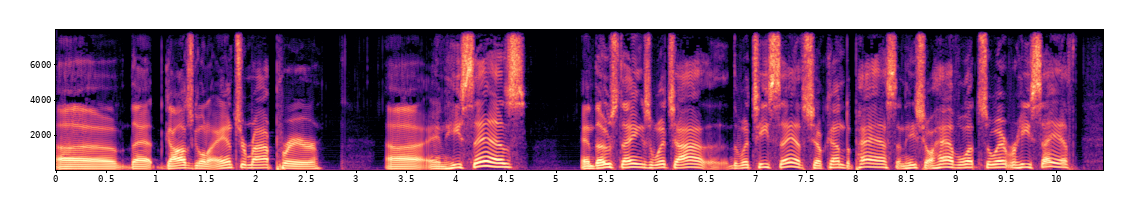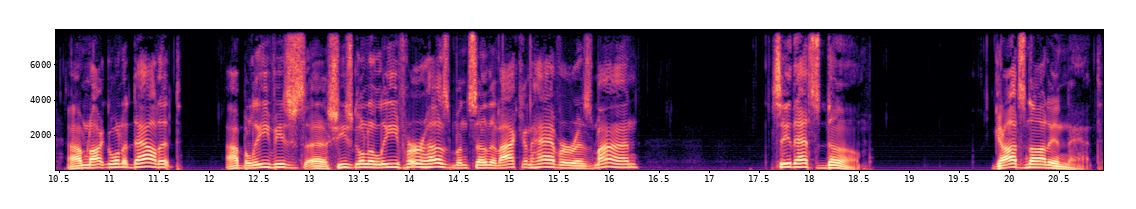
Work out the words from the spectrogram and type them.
uh, that God's going to answer my prayer. Uh, and He says, and those things which I which He saith shall come to pass, and He shall have whatsoever He saith. I'm not going to doubt it. I believe he's uh, she's going to leave her husband so that I can have her as mine. See, that's dumb. God's not in that.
